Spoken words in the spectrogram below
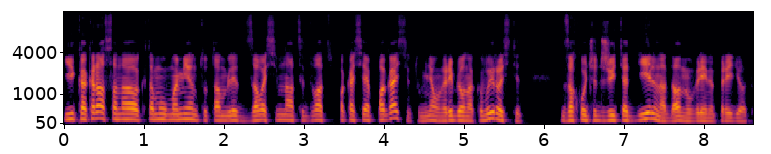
И как раз она к тому моменту, там лет за 18-20, пока себя погасит, у меня он ребенок вырастет, захочет жить отдельно, да, ну время придет,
